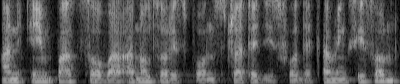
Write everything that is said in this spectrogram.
and impacts of uh, and also response strategies for the coming season.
